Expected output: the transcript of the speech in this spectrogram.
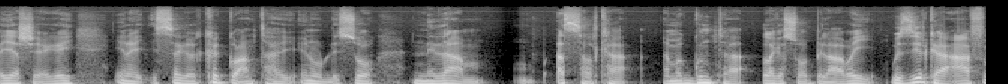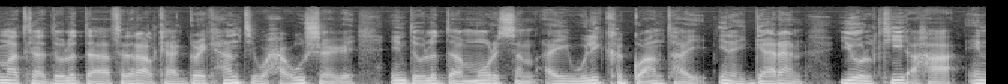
ayaa sheegay inay isaga ka go-an tahay inuu dhiso nidaam asalka ama gunta laga soo bilaabay. Wasiirka caafimaadka dowladda federaalka greg hunty waxa uu sheegay in dowladda morrison ay weli ka go-an tahay inay gaaraan yoolkii ahaa in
